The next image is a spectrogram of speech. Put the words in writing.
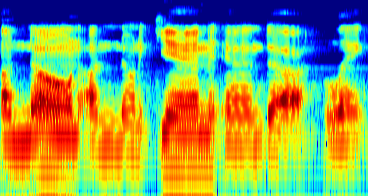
unknown, unknown again, and uh, length.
